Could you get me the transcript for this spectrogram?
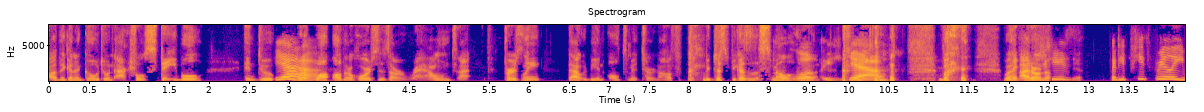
Are they going to go to an actual stable and do it Yeah. wh- while other horses are around? I, personally, that would be an ultimate turnoff, just because of the smell Well, yeah. but, but, but I don't know. Yeah. But if he's really,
